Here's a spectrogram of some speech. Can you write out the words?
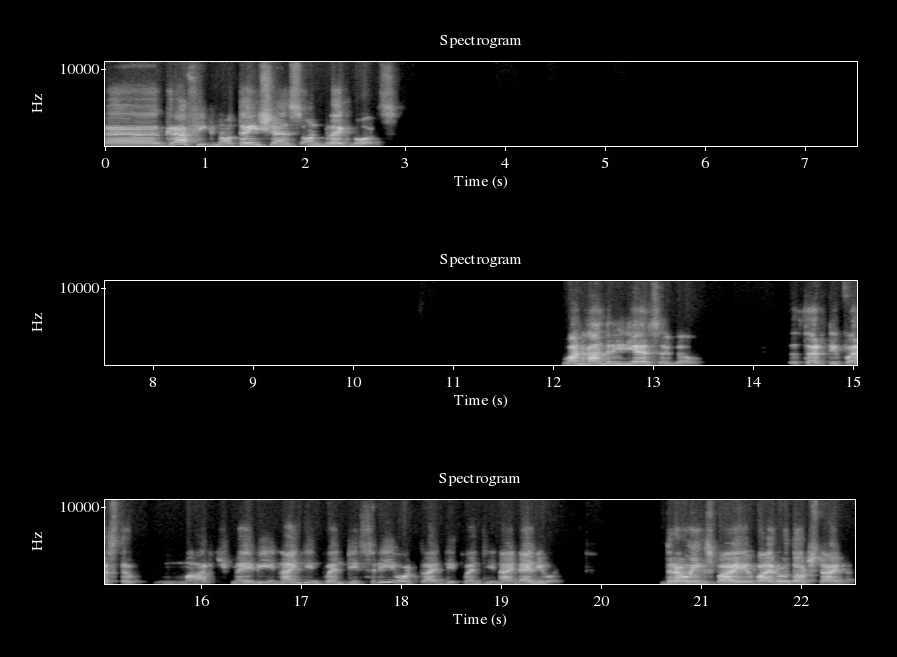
uh graphic notations on blackboards. 100 years ago, the 31st of March, maybe 1923 or 2029, anyway. Drawings by, by Rudolf Steiner.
